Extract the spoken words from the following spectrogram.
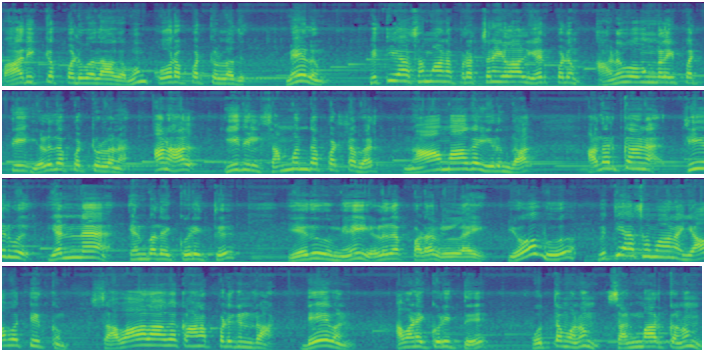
பாதிக்கப்படுவதாகவும் கூறப்பட்டுள்ளது. மேலும் வித்தியாசமான பிரச்சனைகளால் ஏற்படும் அனுபவங்களை பற்றி எழுதப்பட்டுள்ளன. ஆனால் இதில் சம்பந்தப்பட்டவர் நாமாக இருந்தால் அதற்கான தீர்வு என்ன என்பதை குறித்து எதுவுமே எழுதப்படவில்லை. யோபு வித்தியாசமான யாவத்திற்கும் சவாலாக காணப்படுகின்றான். தேவன் அவனை குறித்து உத்தமனும் சன்மார்க்கனும்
